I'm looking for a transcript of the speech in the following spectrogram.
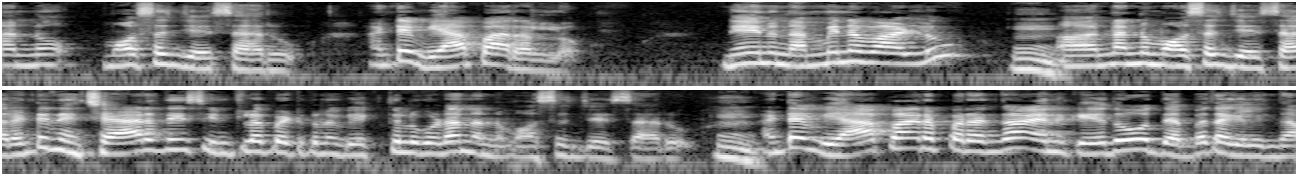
నన్ను మోసం చేశారు. అంటే వ్యాపారంలో. నేను నమ్మిన వాళ్ళు నన్ను మోసం చేశారు. అంటే నేను చేరదీసి ఇంట్లో పెట్టుకున్న వ్యక్తులు కూడా నన్ను మోసం చేశారు. అంటే వ్యాపార పరంగా ఆయనకి ఏదో దెబ్బ తగిలిందా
